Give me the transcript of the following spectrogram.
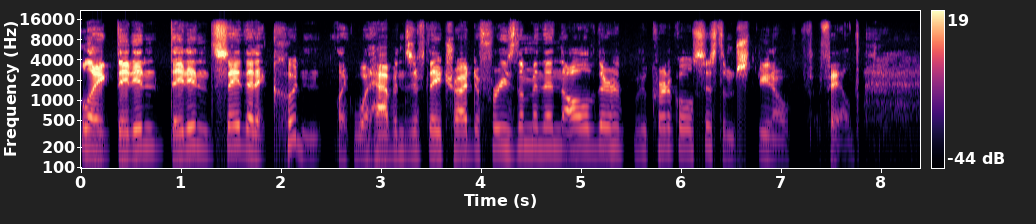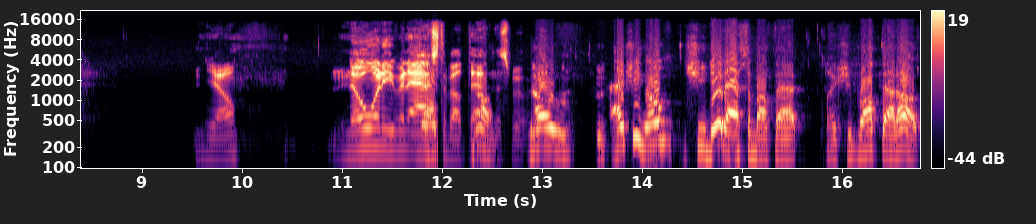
like they didn't they didn't say that it couldn't like what happens if they tried to freeze them and then all of their critical systems you know f- failed you know no one even asked about that no, in this movie No, actually, no. She did ask about that. Like she brought that up.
